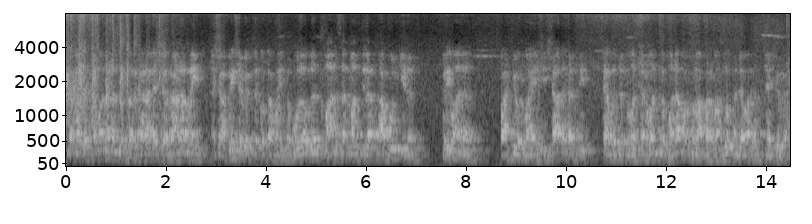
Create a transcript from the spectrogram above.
सुखाचं माझ्या समाधानाचं सरकार आल्याशिवाय राहणार नाही अशी अपेक्षा व्यक्त करतो. आपण इथं बोलावलं मान सन्मान दिला आपुल केलं. प्रेमानं पाठीवर मायाची शाल घातली. त्याबद्दल तुम्हाला सर्वांचं मनापासून आभार मानतो. धन्यवाद. जय शिवराय.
